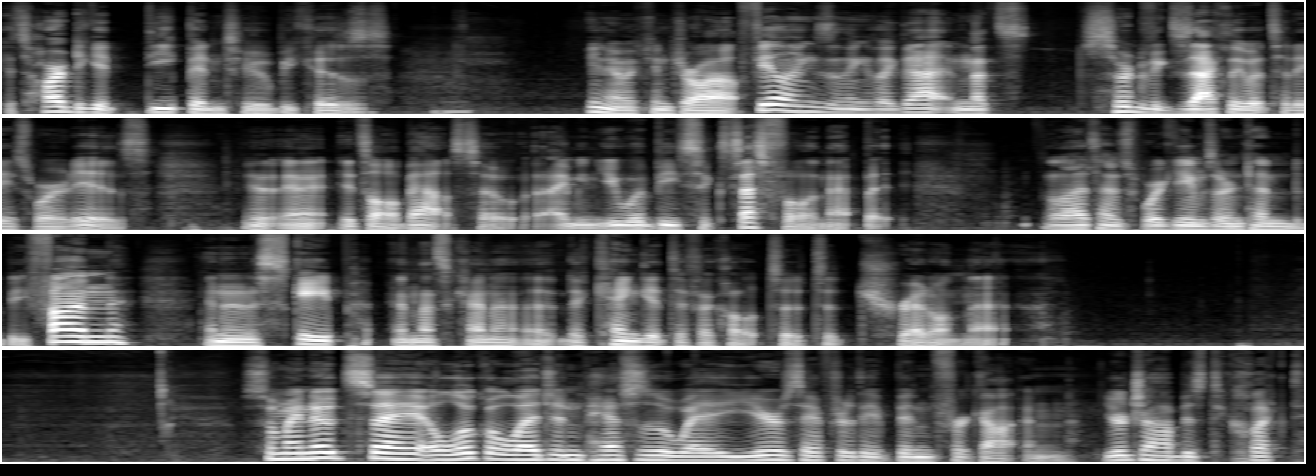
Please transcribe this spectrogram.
it's hard to get deep into because you know, it can draw out feelings and things like that, and that's sort of exactly what today's word is. It's all about. So, I mean, you would be successful in that, but a lot of times board games are intended to be fun and an escape, and that's kind of that can get difficult to to tread on that. So my notes say a local legend passes away years after they've been forgotten. Your job is to collect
